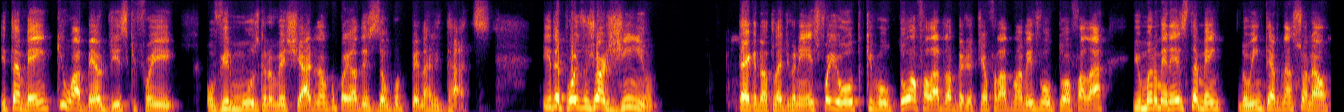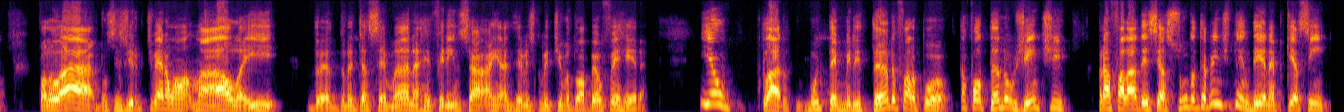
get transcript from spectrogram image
E também que o Abel disse que foi ouvir música no vestiário e não acompanhou a decisão por penalidades. E depois o Jorginho, técnico do Atlético Goianiense, foi outro que voltou a falar do Abel. Já tinha falado uma vez, voltou a falar. E o Mano Menezes também, do Internacional. Falou: ah, vocês viram que tiveram uma, uma aula aí durante a semana, referindo-se à, à entrevista coletiva do Abel Ferreira. E eu claro, muito tempo militando, eu falo, pô, tá faltando gente para falar desse assunto, até para a gente entender, né? Porque, assim,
